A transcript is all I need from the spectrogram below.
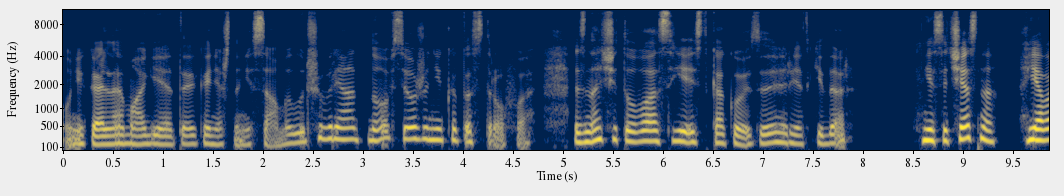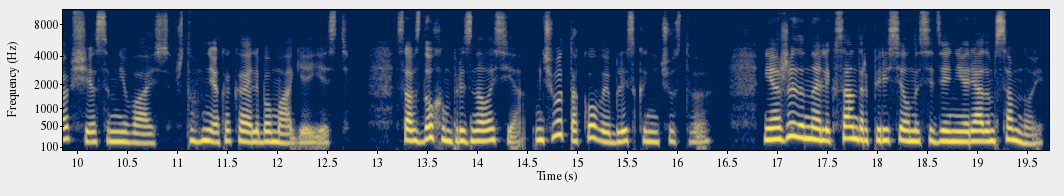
Уникальная магия — это, конечно, не самый лучший вариант, но все же не катастрофа. Значит, у вас есть какой-то редкий дар? Если честно, я вообще сомневаюсь, что у меня какая-либо магия есть. Со вздохом призналась я. Ничего такого и близко не чувствую. Неожиданно Александр пересел на сиденье рядом со мной.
